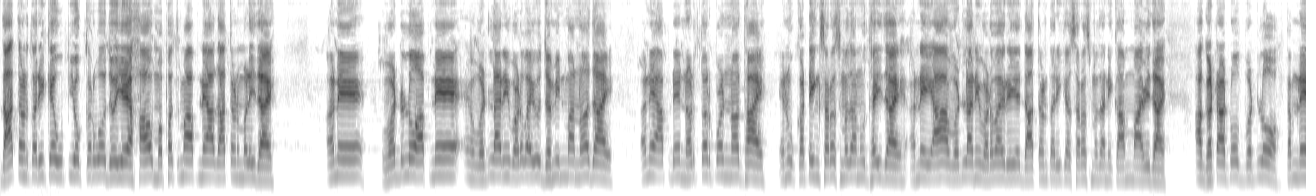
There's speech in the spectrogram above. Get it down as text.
દાંતણ તરીકે ઉપયોગ કરવો જોઈએ. હાવ મફતમાં આપને આ દાંતણ મળી જાય. અને વડલો આપને વડલાની વડવાયું જમીનમાં ન જાય. અને આપણે નડતર પણ ન થાય, એનું કટિંગ સરસ મજાનું થઈ જાય અને આ વડલાની વડવાઈ એ દાંતણ તરીકે સરસ મજાની કામમાં આવી જાય. આ ઘટાટોપ વડલો તમને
